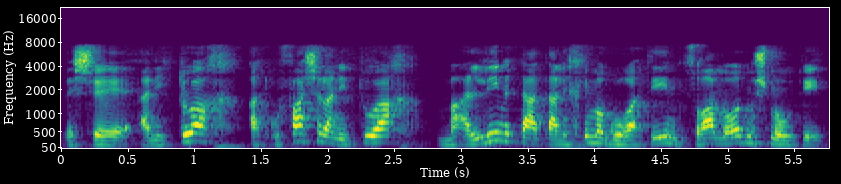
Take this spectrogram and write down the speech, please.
זה שהניתוח, התקופה של הניתוח מעלים את התהליכים הגורתיים בצורה מאוד משמעותית,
